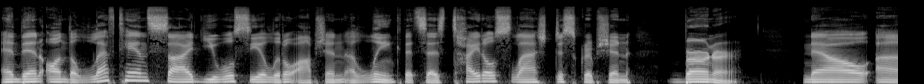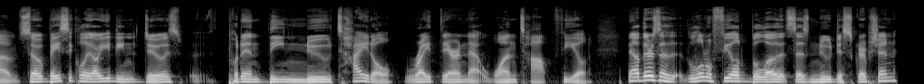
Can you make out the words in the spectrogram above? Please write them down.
And then on the left hand side, you will see a little option, a link that says title slash description burner. Now, um, so basically, all you need to do is put in the new title right there in that one top field. Now, there's a little field below that says new description.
